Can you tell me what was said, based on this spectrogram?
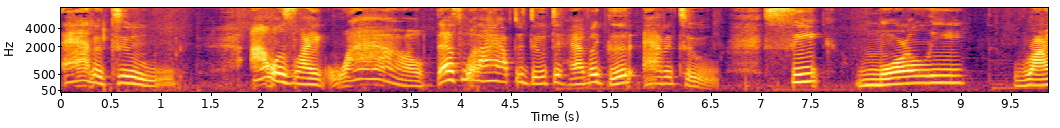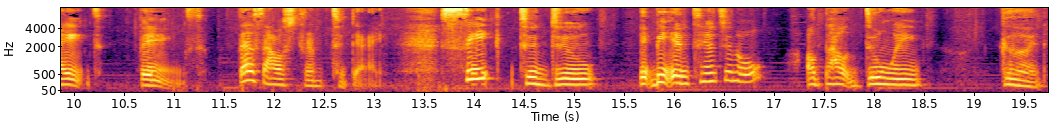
attitude. I was like, wow, that's what I have to do to have a good attitude. Seek morally right things. That's our strength today. Seek to do, be intentional about doing good.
